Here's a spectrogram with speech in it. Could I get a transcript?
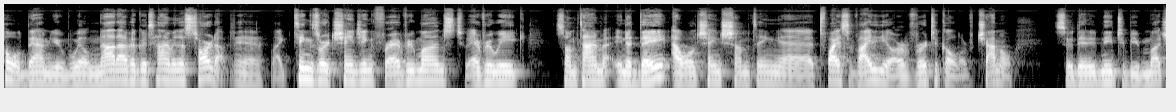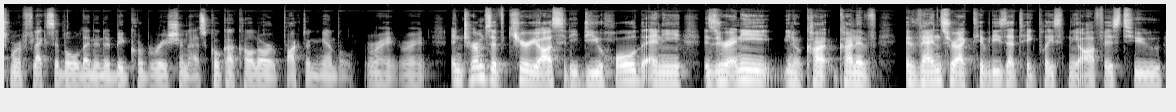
oh damn, you will not have a good time in a startup. Yeah. Like things are changing for every month to every week. Sometime in a day, I will change something uh, twice of idea or vertical or channel. So they need to be much more flexible than in a big corporation as Coca-Cola or Procter & Gamble. Right, right. In terms of curiosity, do you hold any? Is there any you know co- kind of events or activities that take place in the office to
